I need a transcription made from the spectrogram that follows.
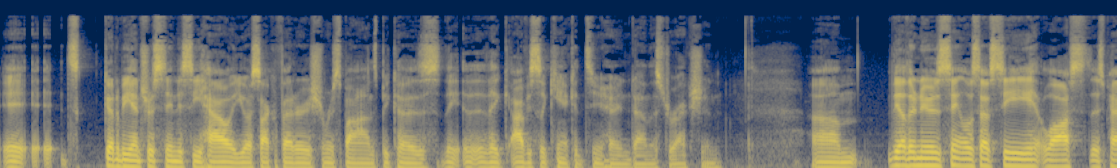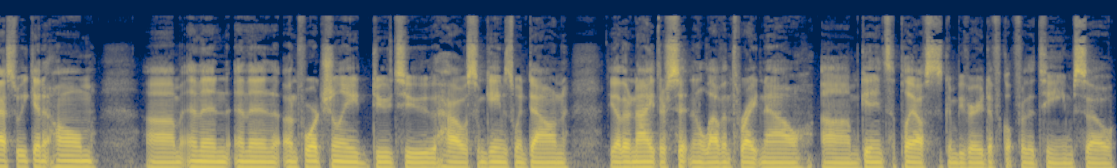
it, it's going to be interesting to see how U.S. Soccer Federation responds because they they obviously can't continue heading down this direction. Um, the other news: St. Louis FC lost this past weekend at home, um, and then and then unfortunately, due to how some games went down the other night, they're sitting in eleventh right now. Um, getting to the playoffs is going to be very difficult for the team. So,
